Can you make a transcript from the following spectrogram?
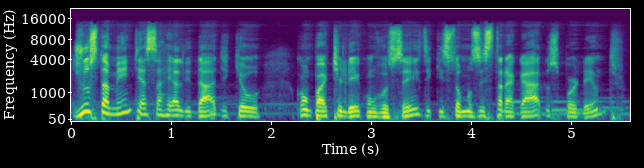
justamente essa realidade que eu compartilhei com vocês, de que estamos estragados por dentro.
